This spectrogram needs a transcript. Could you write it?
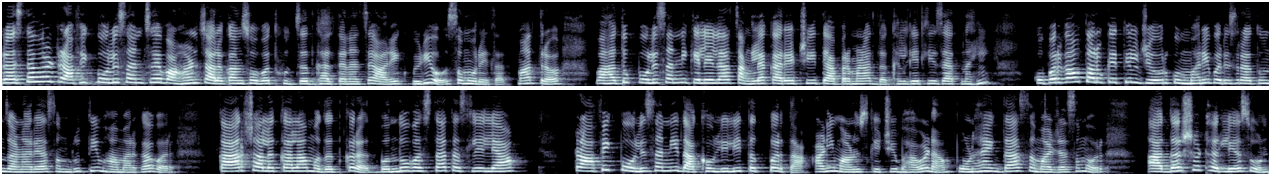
रस्त्यावर ट्रॅफिक पोलिसांचे वाहन चालकांसोबत हुज्जत घालतानाचे अनेक व्हिडिओ समोर येतात. मात्र वाहतूक पोलिसांनी केलेल्या चांगल्या कार्याची त्या प्रमाणात दखल घेतली जात नाही. कोपरगाव तालुक्यातील जेऊर कुंभारी परिसरातून जाणाऱ्या समृद्धी महामार्गावर कार चालकाला मदत करत बंदोबस्तात असलेल्या ट्रॅफिक पोलिसांनी दाखवलेली तत्परता आणि माणुसकीची भावना पुन्हा एकदा समाजासमोर आदर्श ठरली असून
